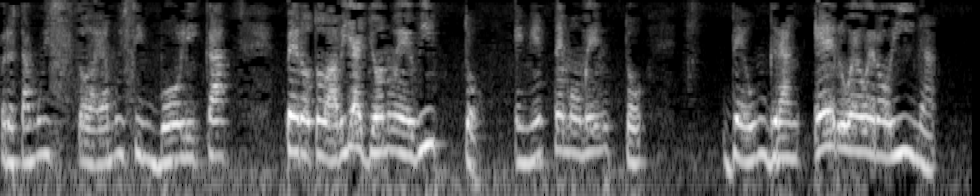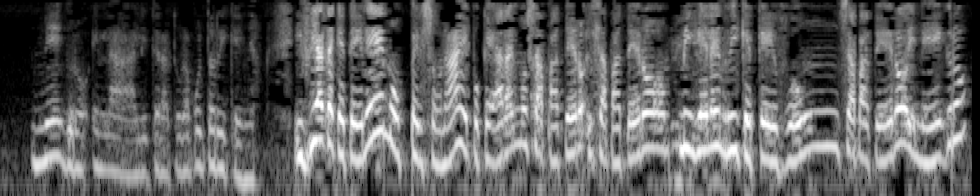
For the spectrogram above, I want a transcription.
pero está muy, todavía muy simbólica pero todavía yo no he visto en este momento de un gran héroe o heroína negro en la literatura puertorriqueña. Y fíjate que tenemos personajes, porque ahora mismo Zapatero, el zapatero Miguel Enrique, que fue un zapatero y negro,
